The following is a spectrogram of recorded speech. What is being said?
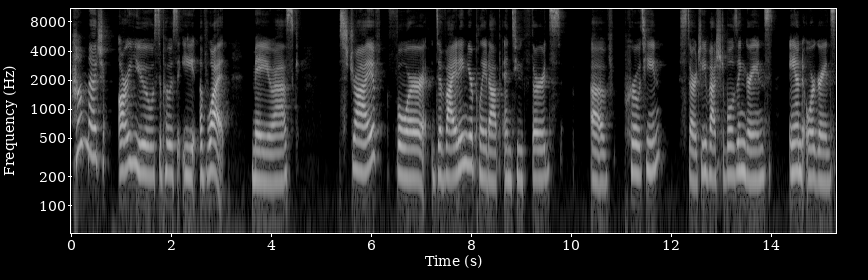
how much are you supposed to eat of what, may you ask? Strive for dividing your plate up into thirds of protein, starchy vegetables and grains, and or grains,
